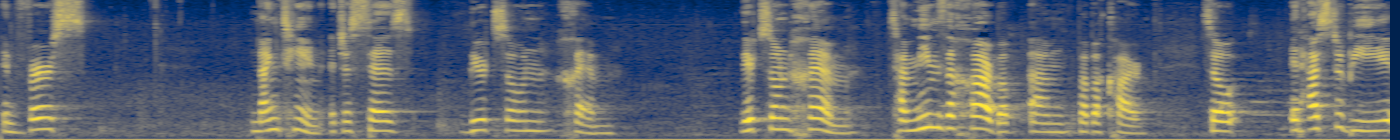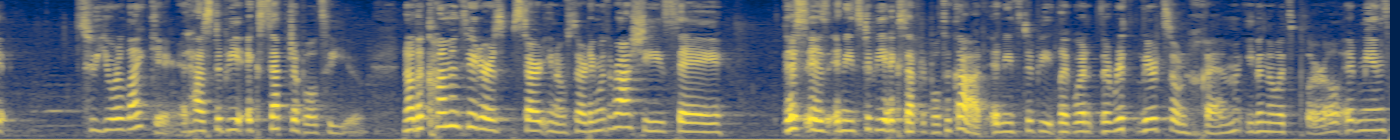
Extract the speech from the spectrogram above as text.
in verse 19, it just says, Lirtzon chem. Lirtzon chem. Tamim zachar um, babakar. So it has to be to your liking. It has to be acceptable to you. Now the commentators start, you know, starting with Rashi, say, this is, it needs to be acceptable to God. It needs to be, like when the lirtzonchem, even though it's plural, it means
